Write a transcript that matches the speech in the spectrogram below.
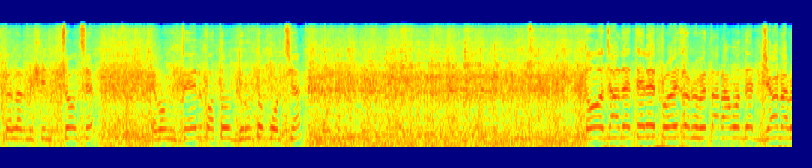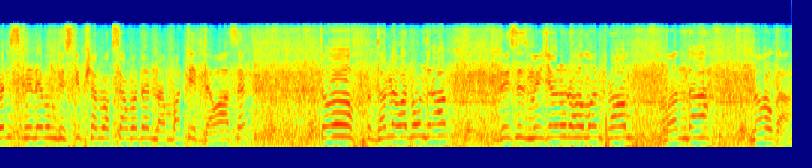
স্পেলার মেশিন চলছে এবং তেল কত দ্রুত পড়ছে। তো যাদের তেলের প্রয়োজন হবে তারা আমাদের জানাবেন। স্ক্রিন এবং ডিসক্রিপশন বক্সে আমাদের নাম্বারটি দেওয়া আছে। তো ধন্যবাদ বন্ধুরা। This is Mizanur Rahman from Manda, Naogaon.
